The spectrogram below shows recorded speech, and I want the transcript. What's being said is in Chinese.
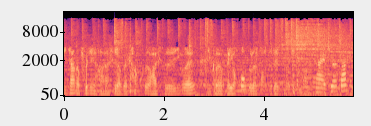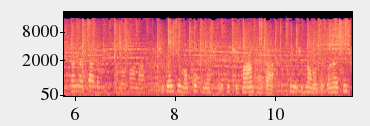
新疆的附近好像是有个仓库的话，是因为一个没有货物了导致的一个情况。哎，这个商品上下架的情况的话呢，是根据我们库存的实际情况安排的，具体情况我们都不太清楚。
